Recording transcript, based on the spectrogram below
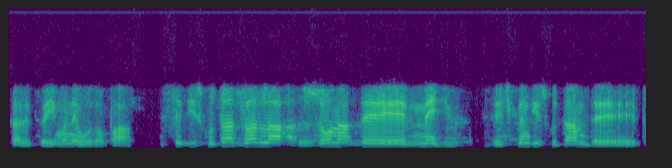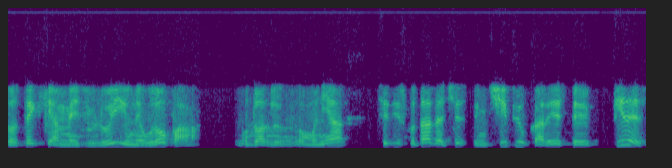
care trăim în Europa, se discuta doar la zona de mediu. Deci când discutam de protecția mediului în Europa, nu doar în România, se discuta de acest principiu care este firesc,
